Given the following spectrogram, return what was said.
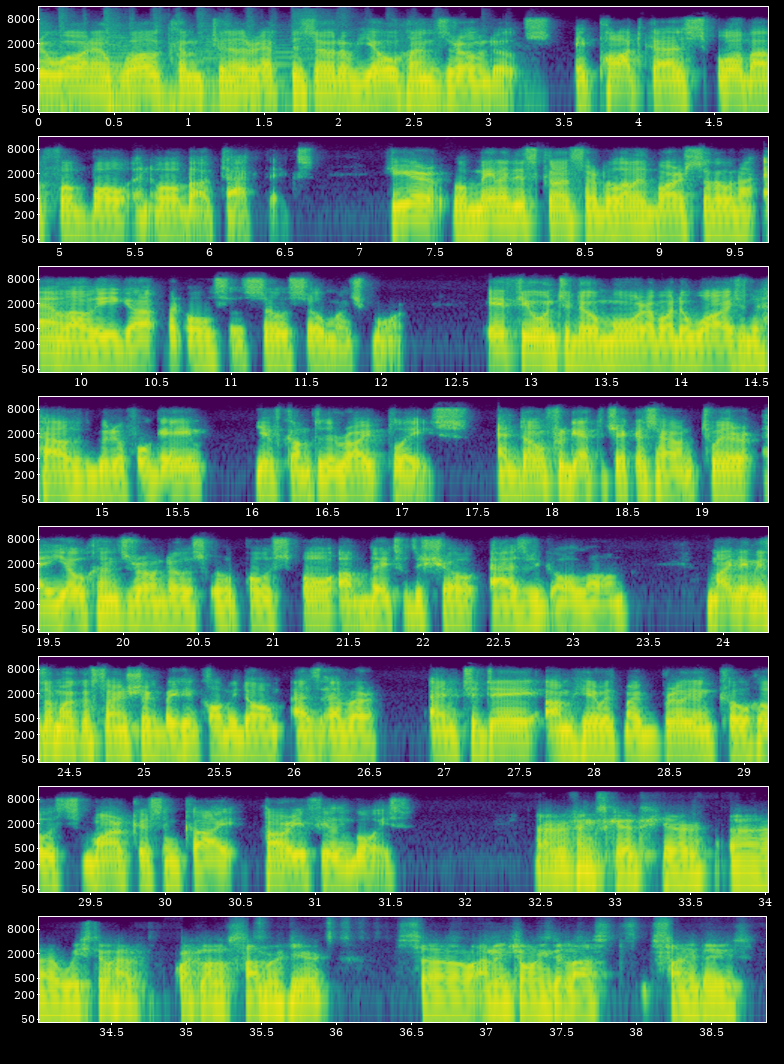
everyone, and welcome to another episode of Johan's Rondos, a podcast all about football and all about tactics. Here, we'll mainly discuss our beloved Barcelona and La Liga, but also so, so much more. If you want to know more about the whys and the hows of the beautiful game, you've come to the right place. And don't forget to check us out on Twitter at Johan's Rondos, where we'll post all updates of the show as we go along. My name is Omar Kostanchuk, but you can call me Dom as ever. And today I'm here with my brilliant co hosts, Marcus and Kai. How are you feeling, boys? Everything's good here. Uh, we still have quite a lot of summer here. So I'm enjoying the last sunny days.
